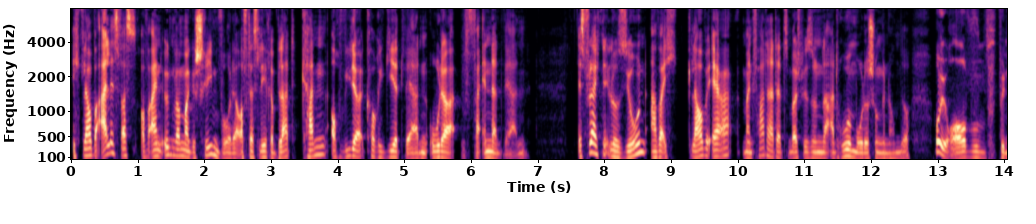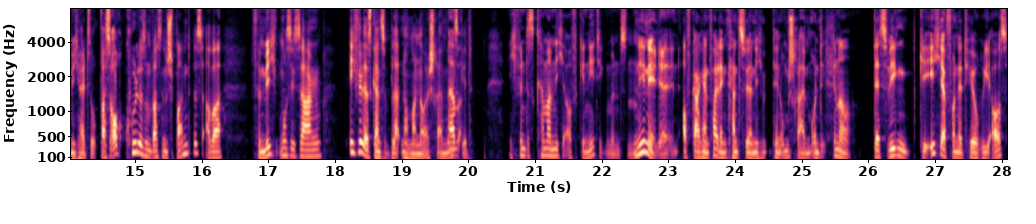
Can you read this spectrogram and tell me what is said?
Ich glaube, alles, was auf einen irgendwann mal geschrieben wurde, auf das leere Blatt, kann auch wieder korrigiert werden oder verändert werden. Ist vielleicht eine Illusion, aber ich glaube eher, mein Vater hat da zum Beispiel so eine Art Ruhemodus schon genommen. So, oh ja, bin ich halt so. Was auch cool ist und was entspannt ist, aber für mich muss ich sagen, ich will das ganze Blatt nochmal neu schreiben, wenn es geht. Ich finde, das kann man nicht auf Genetik münzen. Nee, nee, auf gar keinen Fall, dann kannst du ja nicht den umschreiben. Und Genau. deswegen gehe ich ja von der Theorie aus,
